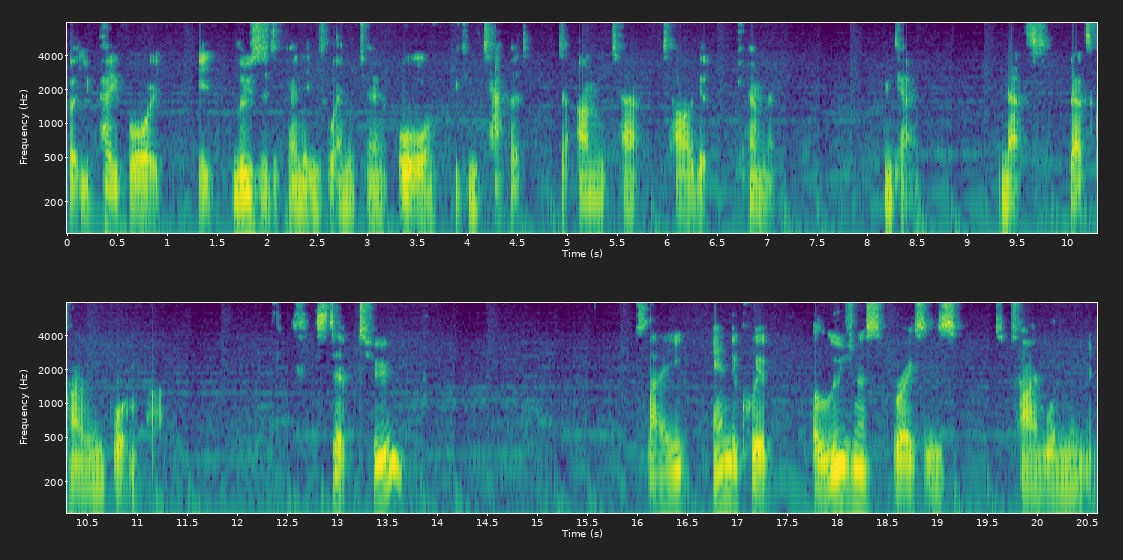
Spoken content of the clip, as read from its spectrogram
but you pay for it, it loses defender until end of turn, or you can tap it to untap target permanent. Okay, and that's, that's kind of the important part. Step 2 play and equip Illusionist Braces to Tidewater Minion.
